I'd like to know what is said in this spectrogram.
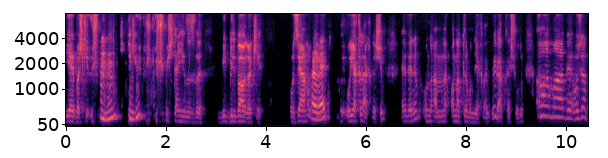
diğer başka üç, hı hı. iki, üç, üç Michelin yıldızlı Bilbao'daki. Hozian evet. o, o yakın arkadaşım. Efendim onu anla, anlatırım onu yakın. Böyle arkadaş oldu. Ama abi Hozian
